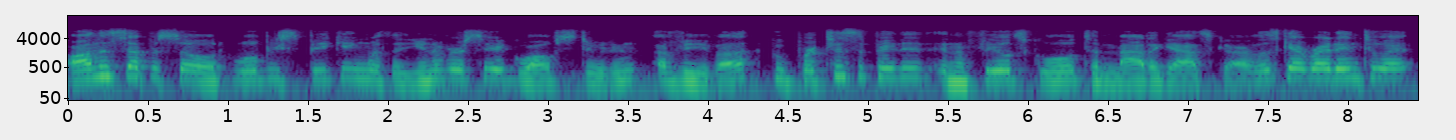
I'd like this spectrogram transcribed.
On this episode, we'll be speaking with a University of Guelph student, Aviva, who participated in a field school to Madagascar. Let's get right into it.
